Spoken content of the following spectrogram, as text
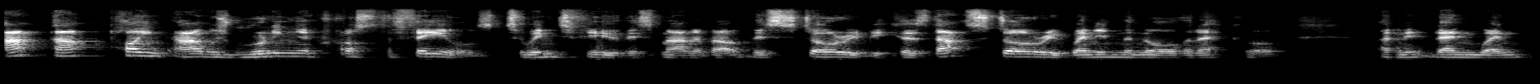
at that point, I was running across the fields to interview this man about this story because that story went in the Northern Echo and it then went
